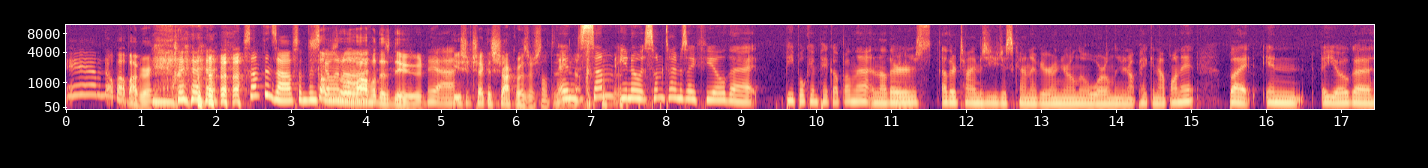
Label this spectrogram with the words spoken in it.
yeah, I don't know about Bobby right now. Something's off. Something's, Something's going a little on. off with this dude. Yeah. he should check his chakras or something. you know? and some you know sometimes i feel that people can pick up on that and others other times you just kind of you're in your own little world and you're not picking up on it but in a yoga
